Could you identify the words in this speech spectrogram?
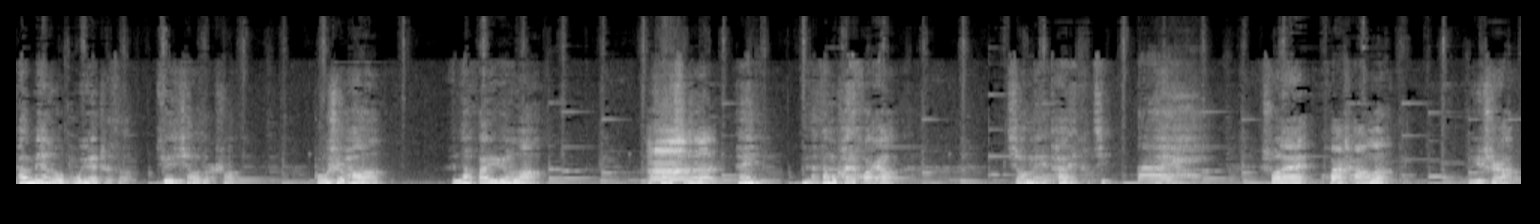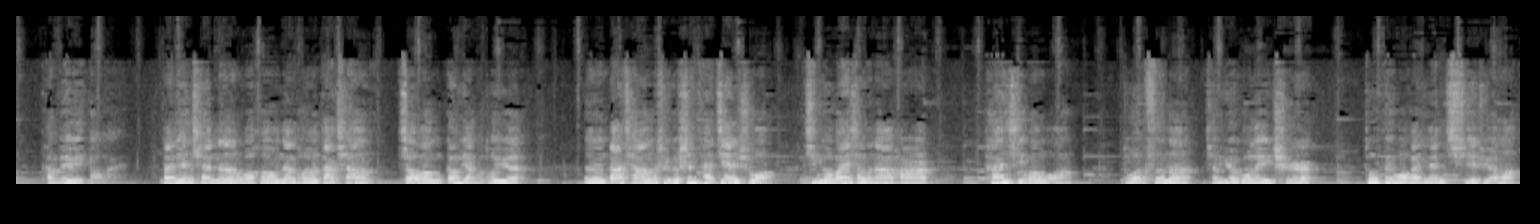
她面露不悦之色，撅起小嘴说：“不是胖，人家怀孕了。”我好奇问：“哎，你咋这么快就怀上了？”小美叹了一口气：“哎，说来话长了。”于是啊，她娓娓道来：半年前呢，我和我男朋友大强交往刚两个多月。嗯，大强是个身材健硕、性格外向的男孩，他很喜欢我，多次呢想越过雷池，都被我婉言谢绝了。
